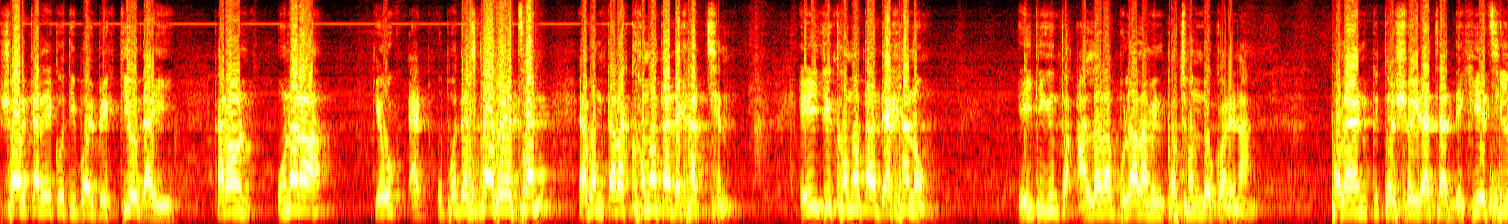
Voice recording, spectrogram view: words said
সরকারের কতিপয় ব্যক্তিও দায়ী। কারণ ওনারা কেউ উপদেষ্টা হয়েছেন এবং তারা ক্ষমতা দেখাচ্ছেন। এই যে ক্ষমতা দেখানো, এইটি কিন্তু আল্লাহ রাব্বুল আলমিন পছন্দ করে না। পলায়নকৃত স্বৈরাচার দেখিয়েছিল,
